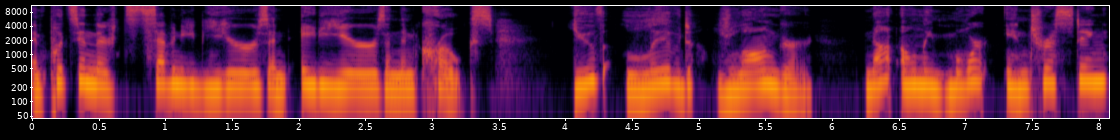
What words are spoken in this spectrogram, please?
and puts in their 70 years and 80 years and then croaks. You've lived longer, not only more interesting,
